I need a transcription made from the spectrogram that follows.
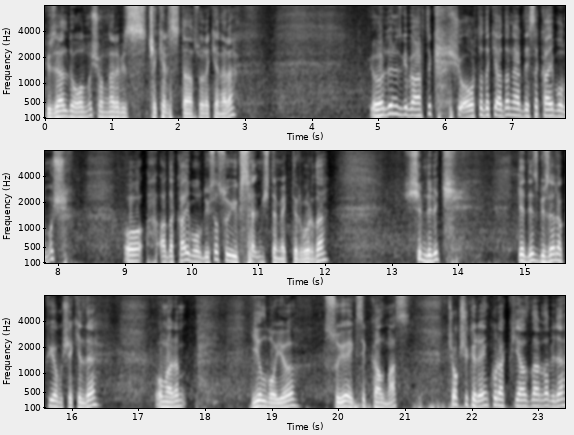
Güzel de olmuş. Onları biz çekeriz daha sonra kenara. Gördüğünüz gibi artık şu ortadaki ada neredeyse kaybolmuş. O ada kaybolduysa su yükselmiş demektir burada. Şimdilik Gediz güzel akıyor bu şekilde. Umarım yıl boyu suyu eksik kalmaz. Çok şükür en kurak yazlarda bile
